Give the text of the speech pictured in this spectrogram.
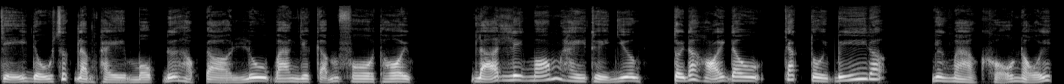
chỉ đủ sức làm thầy một đứa học trò lưu ban như Cẩm Phô thôi. Lỡ Liên Móm hay Thùy Dương, tôi đã hỏi đâu, chắc tôi bí đó. Nhưng mà khổ nổi,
